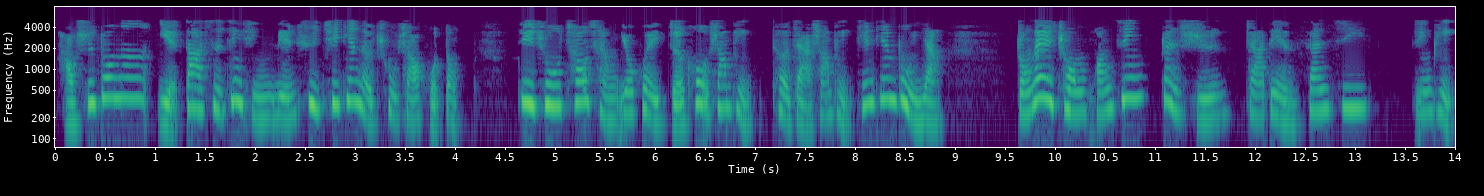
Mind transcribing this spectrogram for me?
好事多呢也大肆进行连续七天的促销活动，寄出超强优惠折扣商品，特价商品天天不一样，种类从黄金、钻石、家电、三 C 精品、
